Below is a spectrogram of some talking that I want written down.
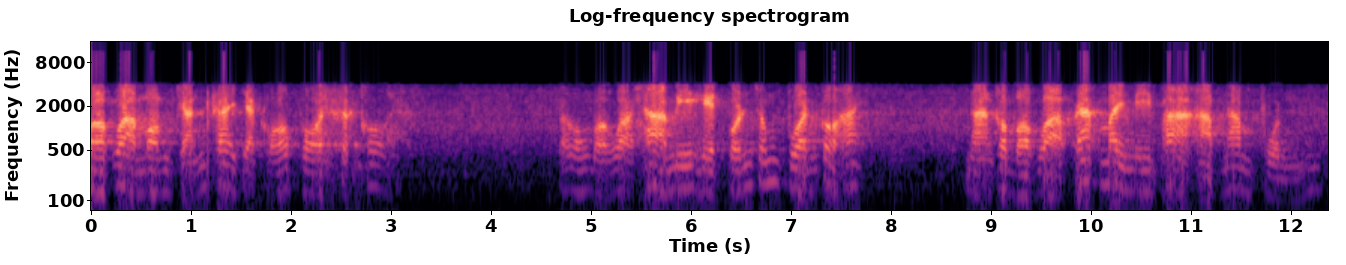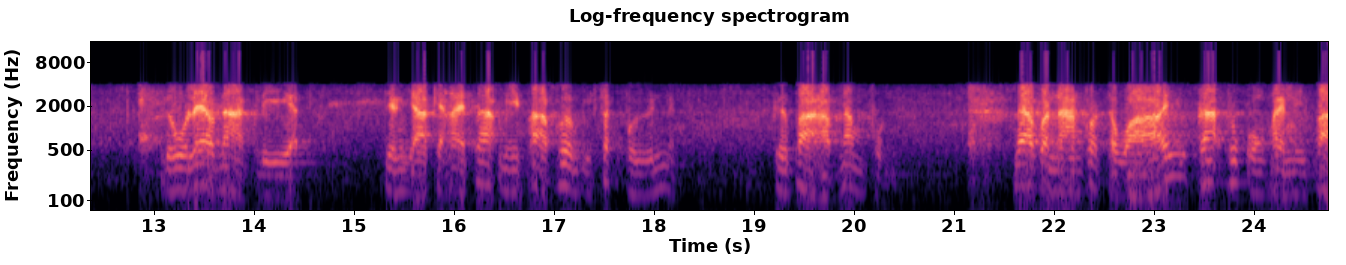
บอกว่ามอมฉันใครจะขอพรสักข้อ พระองค์บอกว่าถ้ามีเหตุผลสมควรก็ให้ นางก็บอกว่าพระไม่มีผ้าอาบน้ำฝน ดูแล้วน่าเกลียด จึงอยากจะให้พระมีผ้าเพิ่มอีกสักผืน คือผ้าอาบน้ำฝน แล้วก็นางก็ถวายพระทุกองค์ให้มีผ้า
